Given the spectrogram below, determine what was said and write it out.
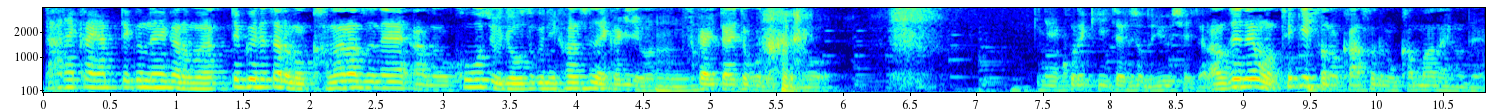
誰かやってくんないからもうやってくれたらもう必ずねあの公序良俗に反しない限りはうん。使いたいところですけど、ね、これ聞いてる人と有志がいたらあの全然もうテキストの感想でも構わないので、や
